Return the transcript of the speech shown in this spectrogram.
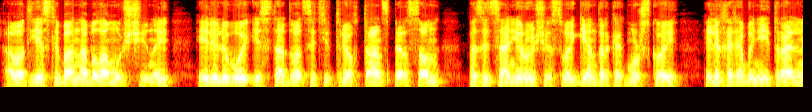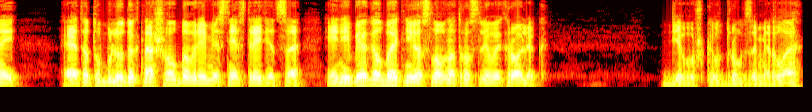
А вот если бы она была мужчиной или любой из 123 трансперсон, позиционирующих свой гендер как мужской или хотя бы нейтральный, этот ублюдок нашел бы время с ней встретиться и не бегал бы от нее, словно трусливый кролик. Девушка вдруг замерла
